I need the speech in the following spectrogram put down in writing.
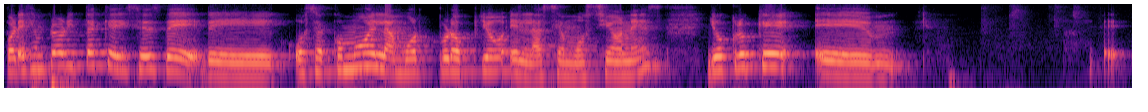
por ejemplo, ahorita que dices de, de, o sea, como el amor propio en las emociones, yo creo que, em, eh,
